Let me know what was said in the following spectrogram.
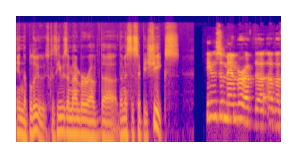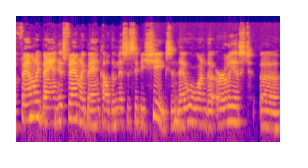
in the blues, because he was a member of the, the Mississippi Sheiks. He was a member of the of a family band, his family band called the Mississippi Sheiks, and they were one of the earliest uh,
